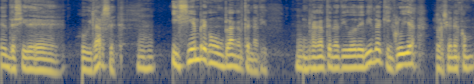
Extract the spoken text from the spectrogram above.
eh, decide jubilarse. Y siempre con un plan alternativo. Un plan alternativo de vida que incluya relaciones con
